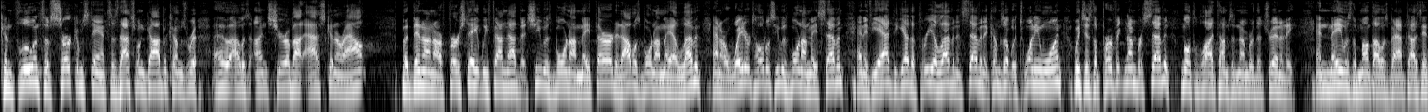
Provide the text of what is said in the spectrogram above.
confluence of circumstances. That's when God becomes real. Oh, I was unsure about asking her out. But then on our first date, we found out that she was born on May 3rd and I was born on May 11th. And our waiter told us he was born on May 7th. And if you add together 3, 11, and 7, it comes up with 21, which is the perfect number 7 multiplied times the number of the Trinity. And May was the month I was baptized in.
